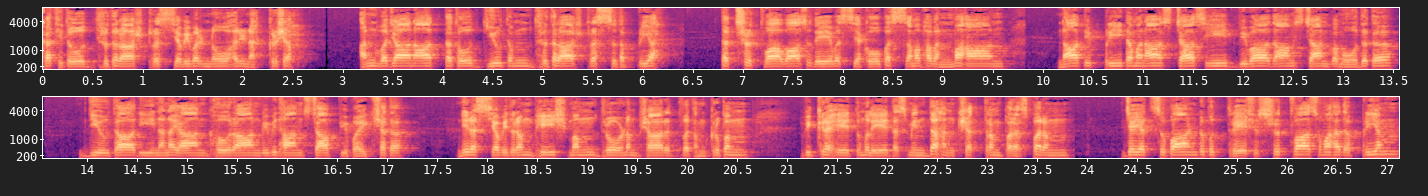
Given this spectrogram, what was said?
कथितो धृतराष्ट्रस्य विवर्णो हरिणः कृशः अन्वजानात्ततोद्यूतम् धृतराष्ट्रः सुतप्रियः तच्छ्रुत्वा वासुदेवस्य कोपः समभवन्महान् नातिप्रीतमनाश्चासीद्विवादांश्चान्वमोदत द्यूतादीननयान् घोरान् विविधांश्चाप्युपैक्षत। निरस्य विदुरम् भीष्मम् द्रोणम् शारद्वतम् कृपम्। विग्रहे तुमुले तस्मिन् दहन् क्षत्रम् परस्परम्। जयत्सु पाण्डुपुत्रेषु श्रुत्वा सुमहदप्रियम्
